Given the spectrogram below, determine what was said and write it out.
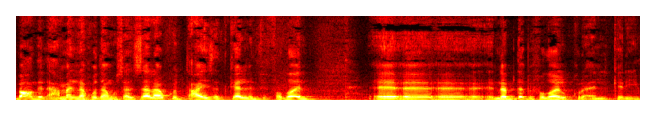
بعض الأعمال ناخدها مسلسلة وكنت عايز أتكلم في فضائل نبدأ بفضائل القرآن الكريم.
